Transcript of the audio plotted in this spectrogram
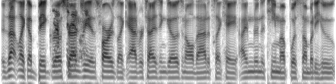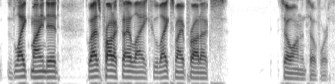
Is that like a big growth strategy as far as like advertising goes and all that? It's like, hey, I'm going to team up with somebody who is like minded, who has products I like, who likes my products, so on and so forth.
